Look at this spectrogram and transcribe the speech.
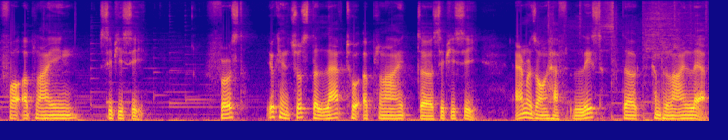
for applying CPC? First, you can choose the lab to apply the CPC. Amazon have list the compliant lab.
